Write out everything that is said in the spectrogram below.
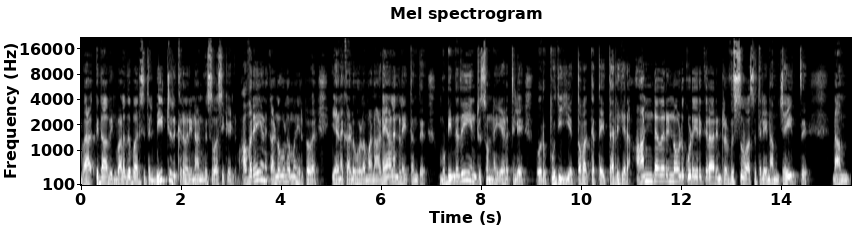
வ- பிதாவின் வலது பாரிசத்தில் வீற்றிருக்கிறவரை நான் விசுவாசிக்க வேண்டும். அவரே எனக்கு அனுகூலமாக இருப்பவர். எனக்கு அனுகூலமான அடையாளங்களை தந்து முடிந்தது என்று சொன்ன இடத்திலே ஒரு புதிய துவக்கத்தை தருகிற ஆண்டவர் என்னோடு கூட இருக்கிறார் என்ற விசுவாசத்திலே நாம் ஜெயித்து நாம்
